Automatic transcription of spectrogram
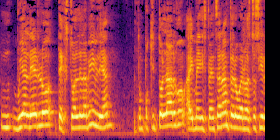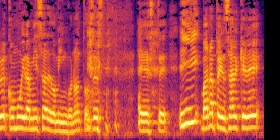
Voy a leerlo textual de la Biblia. Está un poquito largo, ahí me dispensarán, pero bueno, esto sirve como ir a misa de domingo, ¿no? Entonces, este, y van a pensar que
